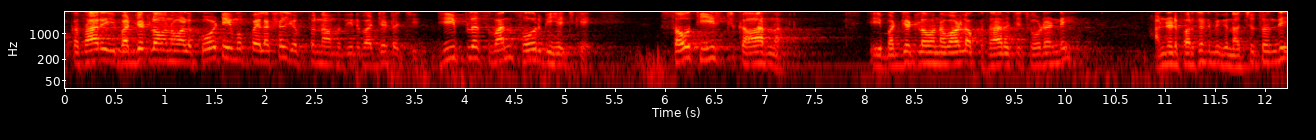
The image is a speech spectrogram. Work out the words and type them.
ఒకసారి ఈ బడ్జెట్లో ఉన్న వాళ్ళు కోటి ముప్పై లక్షలు చెప్తున్నాము దీని బడ్జెట్ వచ్చి. G plus one four BHK. South east corner. ఈ బడ్జెట్లో ఉన్న వాళ్ళు ఒక్కసారి వచ్చి చూడండి. హండ్రెడ్ పర్సెంట్ మీకు నచ్చుతుంది.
